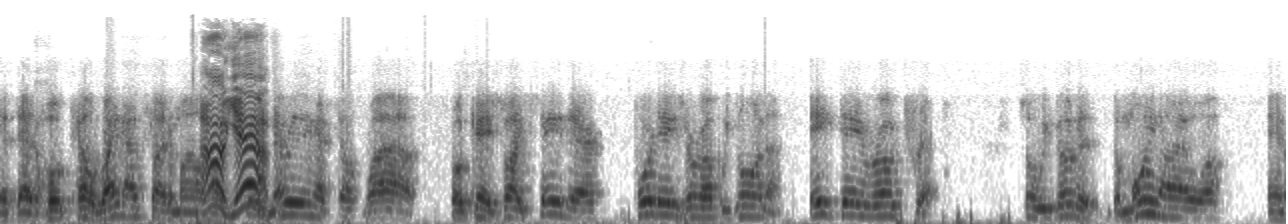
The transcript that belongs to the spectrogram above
at that hotel right outside of Mile oh, High. Oh yeah. Stadium. Everything I felt, wow. Okay, so I stay there. Four days are up. We go on a eight-day road trip so we go to Des Moines, Iowa, and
